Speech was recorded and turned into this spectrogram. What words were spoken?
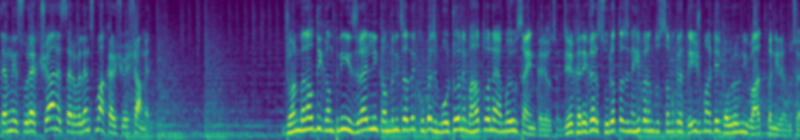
તેમની સુરક્ષા અને સર્વેલન્સમાં કરશે સામેલ. ડ્રોન બનાવતી કંપની ઇઝરાયલની કંપની સાથે ખૂબ જ મોટો અને મહત્વનો એમઓયુ સાઇન કર્યો છે, જે ખરેખર સુરત જ નહીં, પરંતુ સમગ્ર દેશ માટે ગૌરવની વાત બની રહ્યું છે.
